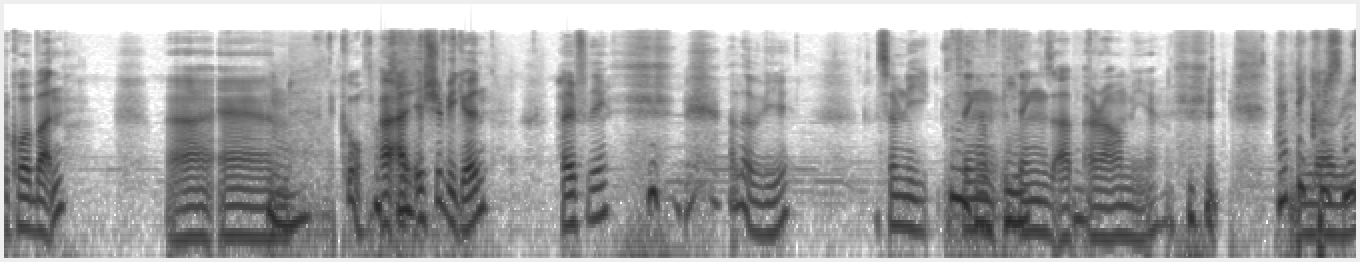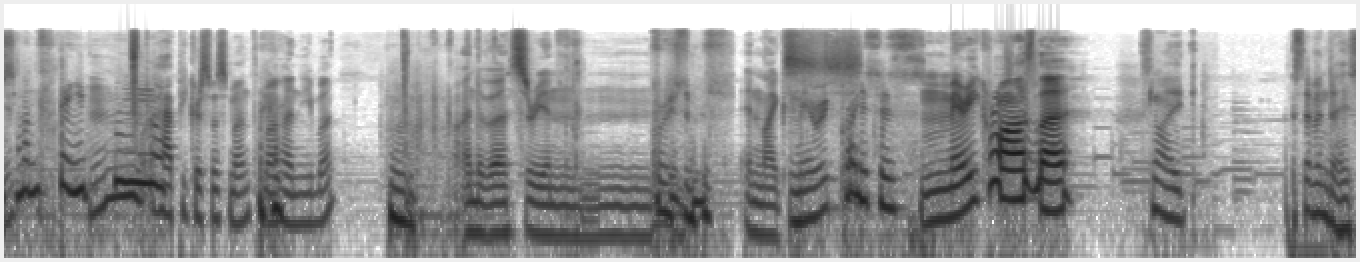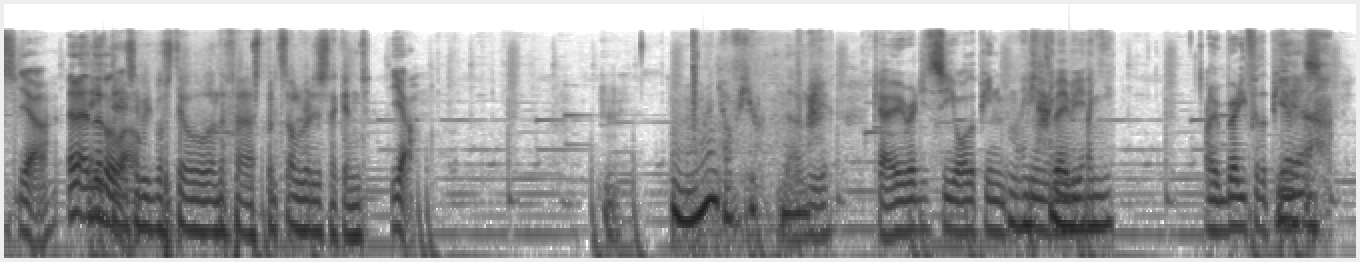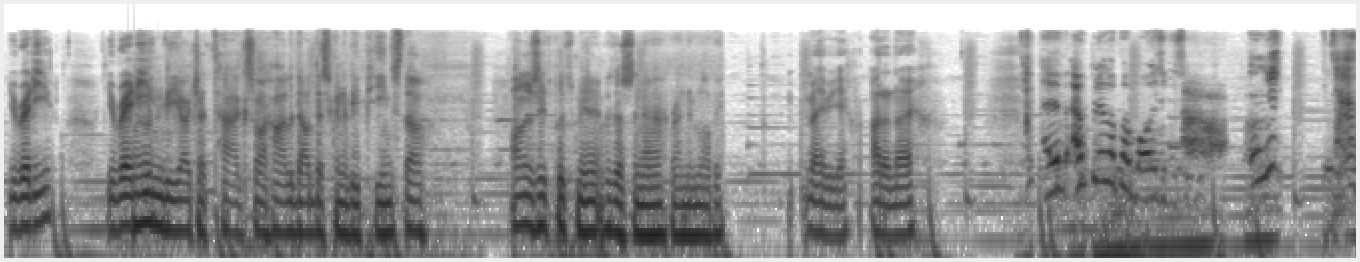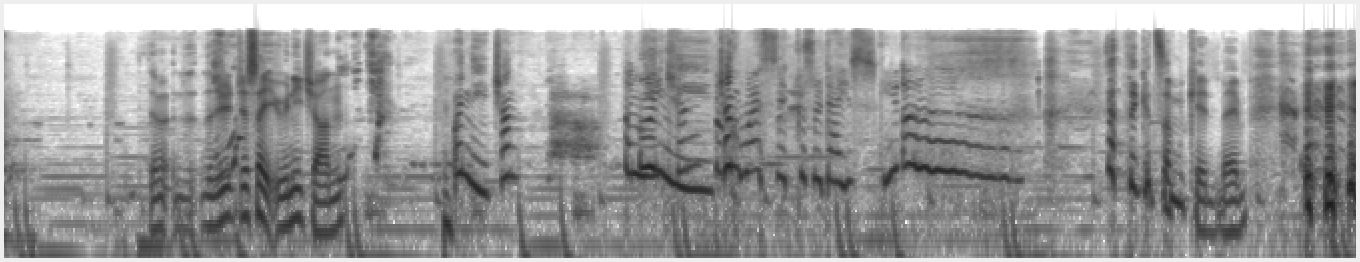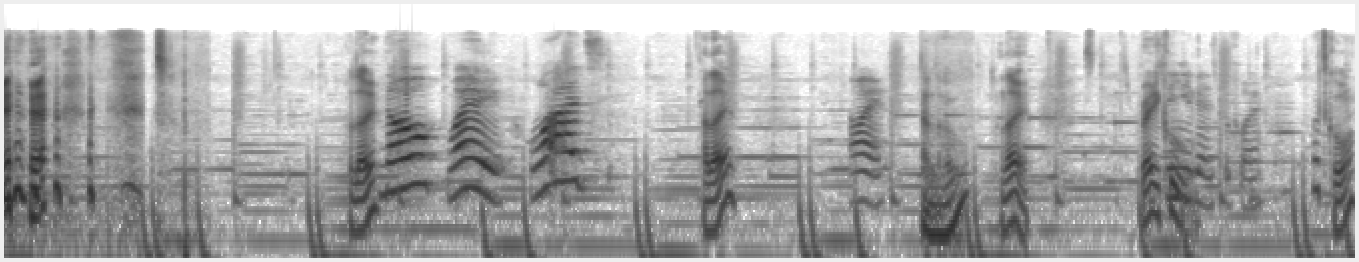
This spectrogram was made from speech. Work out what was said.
record button. Uh, and Mm. cool. Uh, I, it should be good. Hopefully. I love you. So many thing things up around me. Happy Christmas you. month, babe. Mm, happy Christmas month, my honey bun. Mm. Anniversary in Christmas. and like Merry Christmas. Merry Chrysler. It's like seven days. Yeah, in a Eight little days while. if it was still on the first, but it's already second. Yeah, Mm, I love you. love you. Okay, are you ready to see all the peen, My peens, baby? bunny. Are you ready for the Yeah, peens? yeah. You ready? You We're ready? in VR chat tag, so I highly doubt there's gonna be peens though. Honestly, it puts me with us in a random lobby. Maybe. I don't know. Eu, eu plego pra música assim. The, the, the dude just say Uni-chan. Uni-chan. Ah. I think it's some kid, babe. Hello? No way. What? Hello? Hi. Hello? Hello? It's really Seen cool. you guys before. That's cool.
